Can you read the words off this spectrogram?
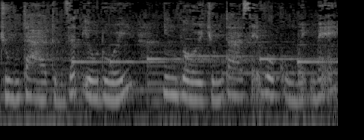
Chúng ta từng rất yếu đuối, Nhưng rồi chúng ta sẽ vô cùng mạnh mẽ.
